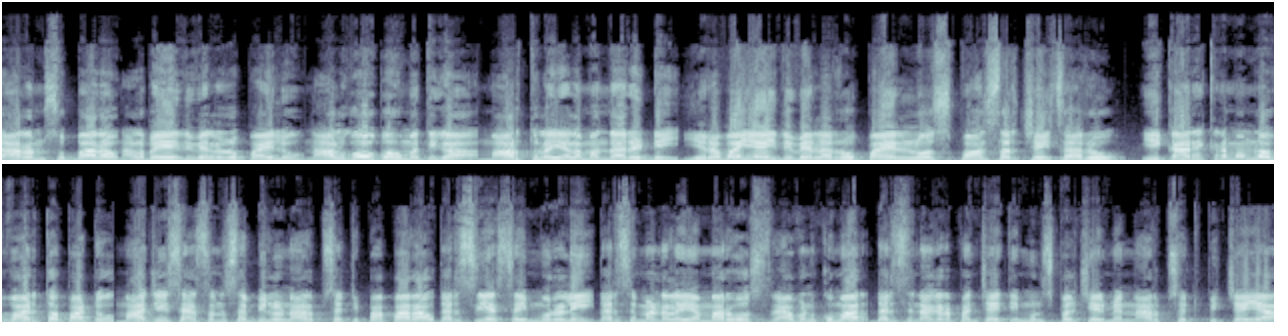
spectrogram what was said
దారం సుబ్బారావు నలభై ఐదు వేల రూపాయలు. నాలుగవ బహుమతిగా మార్తుల యలమందారెడ్డి ఇరవై ఐదు వేల రూపాయలను స్పాన్సర్ చేశారు. ఈ కార్యక్రమంలో వారితో పాటు మాజీ శాసనసభ్యులు నారపశెట్టి పాపారావు దర్శి ఎస్ఐ మురళి దర్శి మండల ఎంఆర్ఓ శ్రావణ్ కుమార్ దర్శి నగర panchayat municipal chairman Narapasetti Pichaiah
